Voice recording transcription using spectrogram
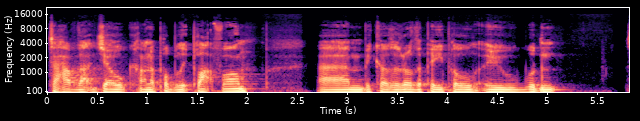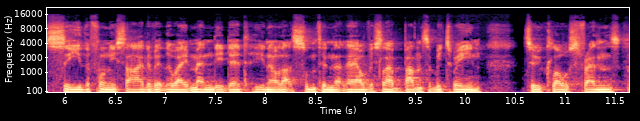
to have that joke on a public platform um, because there are other people who wouldn't see the funny side of it the way Mendy did. You know, that's something that they obviously have banter between two close friends.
